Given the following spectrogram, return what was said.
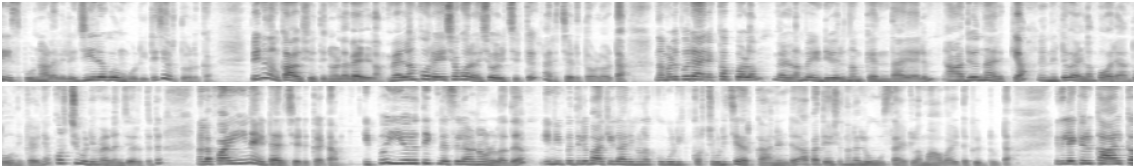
ടീസ്പൂൺ അളവിൽ ജീരകവും കൂടിയിട്ട് ചേർത്ത് കൊടുക്കാം. പിന്നെ നമുക്ക് ആവശ്യത്തിനുള്ള വെള്ളം. വെള്ളം കുറേശ്ശെ കുറേശ്ശെ ഒഴിച്ചിട്ട് അരച്ചെടുത്തോളൂ കേട്ടോ നമ്മളിപ്പോൾ ഒരു അരക്കപ്പോളം വെള്ളം വേണ്ടി വരും നമുക്ക് എന്തായാലും. ആദ്യം ഒന്ന് അരയ്ക്കുക എന്നിട്ട് വെള്ളം പോരാൻ തോന്നിക്കഴിഞ്ഞാൽ കുറച്ചും കൂടി വെള്ളം ചേർത്തിട്ട് നല്ല ഫൈനായിട്ട് അരച്ചെടുക്കട്ടോ ഇപ്പോൾ ഈ ഒരു തിക്നെസ്സിലാണ് ഉള്ളത്. ഇനിയിപ്പോൾ ഇതിൽ ബാക്കി കാര്യങ്ങളൊക്കെ കൂടി കുറച്ചുകൂടി ചേർക്കാനുണ്ട്. അപ്പോൾ അത്യാവശ്യം നല്ല ലൂസായിട്ടുള്ള മാവായിട്ട് കിട്ടും കേട്ടോ ഇതിലേക്ക് ഒരു കാൽ കപ്പ്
